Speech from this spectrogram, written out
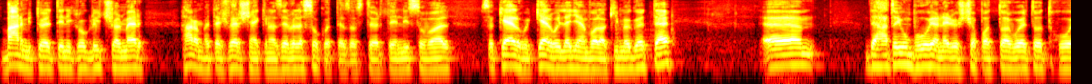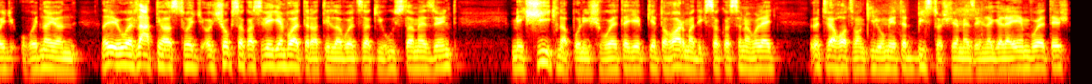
bármi történik Roglicsal, mert három hetes versenyeken azért vele szokott ez az történni, szóval, szóval kell, hogy kell, hogy legyen valaki mögötte. Um, de hát a Jumbo olyan erős csapattal volt ott, hogy, hogy nagyon, nagyon jó volt látni azt, hogy, hogy sok szakasz végén Walter Attila volt az, aki húzta a mezőnyt, még sík napon is volt egyébként a harmadik szakaszon, ahol egy 50-60 kilométer biztos, hogy a mezőny legelején volt, és,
